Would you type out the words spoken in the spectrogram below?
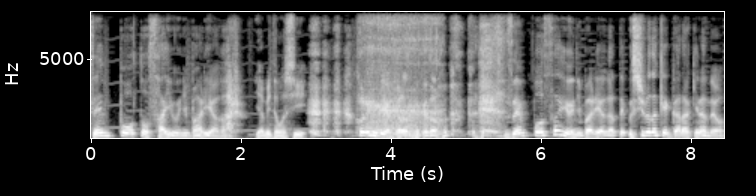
前方と左右にバリアがある。やめてほしい。これ意味わからんだけど前方左右にバリアがあって、後ろだけガラ空きなんだよ。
